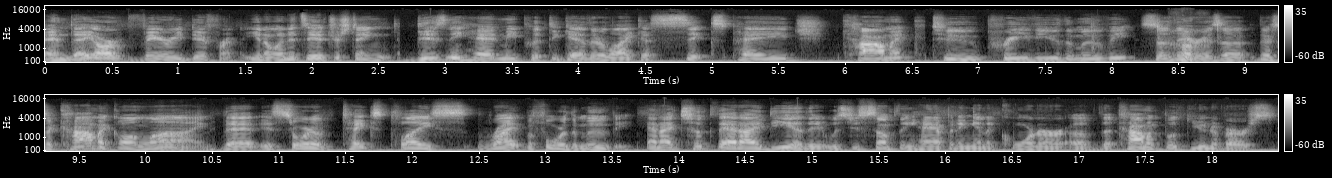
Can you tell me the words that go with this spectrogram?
And they are very different, you know. And it's interesting. Disney had me put together like a six-page comic to preview the movie. So there is a there's a comic online that is sort of takes place right before the movie. And I took that idea that it was just something happening in a corner of the comic book universe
